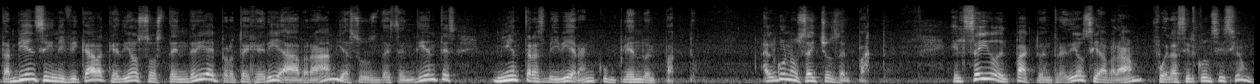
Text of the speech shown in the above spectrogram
También significaba que Dios sostendría y protegería a Abraham y a sus descendientes mientras vivieran cumpliendo el pacto. Algunos hechos del pacto. El sello del pacto entre Dios y Abraham fue la circuncisión.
